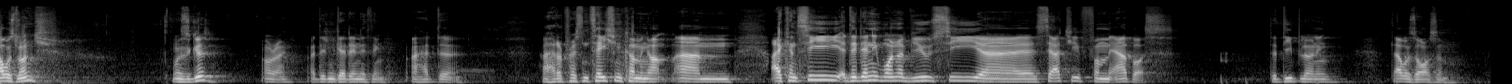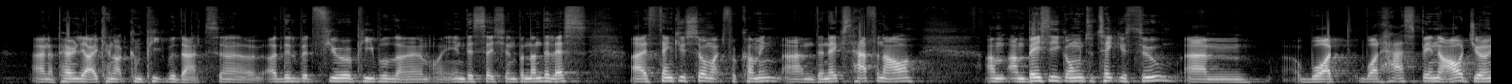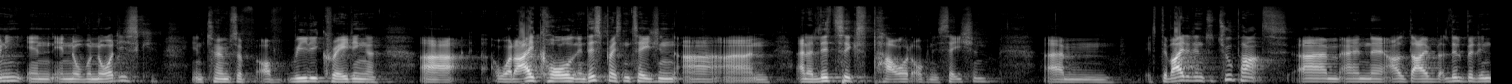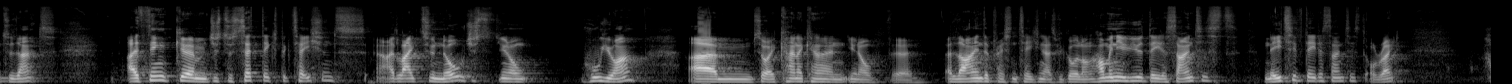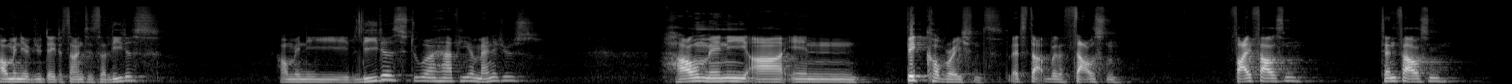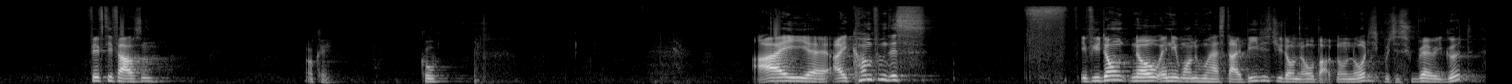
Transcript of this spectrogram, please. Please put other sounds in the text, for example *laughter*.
How was lunch? Was it good? All right. I didn't get anything. I had the, I had a presentation coming up. Um, I can see. Did any one of you see uh, Sergi from Airbus, the deep learning? That was awesome. And apparently, I cannot compete with that. Uh, a little bit fewer people um, in this session, but nonetheless, uh, thank you so much for coming. Um, the next half an hour, I'm, I'm basically going to take you through um, what, what has been our journey in, in Novo Nordisk in terms of, of really creating a, uh, what I call in this presentation uh, an analytics-powered organization. Um, it's divided into two parts, um, and uh, I'll dive a little bit into that. I think um, just to set the expectations, I'd like to know just you know who you are, um, so I kind of can you know uh, align the presentation as we go along. How many of you are data scientists, native data scientists? All right. How many of you data scientists are leaders? How many leaders do I have here? Managers? How many are in big corporations? Let's start with a thousand. 5,000, 10,000, 50,000? Okay, cool. I, uh, I come from this. If you don't know anyone who has diabetes, you don't know about Novo Nordisk, which is very good.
